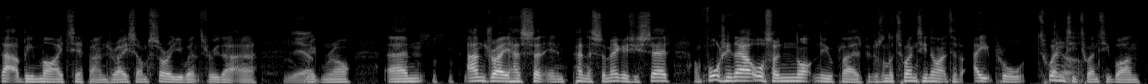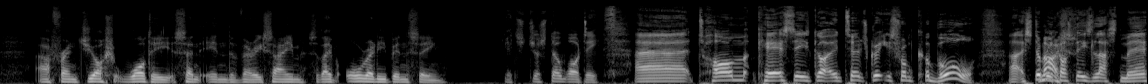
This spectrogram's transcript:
that would be my tip, Andre. So I'm sorry you went through that uh, Yeah. rigmarole. Um, Andre has sent in Penasamig, as you said. Unfortunately, they are also not new players because on the 29th of April 2021, our friend Josh Waddy sent in the very same. So they've already been seen. It's just a waddy. Uh, Tom Casey's got in touch. Greetings from Kabul. Uh, I stumbled Nice. across these last May,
